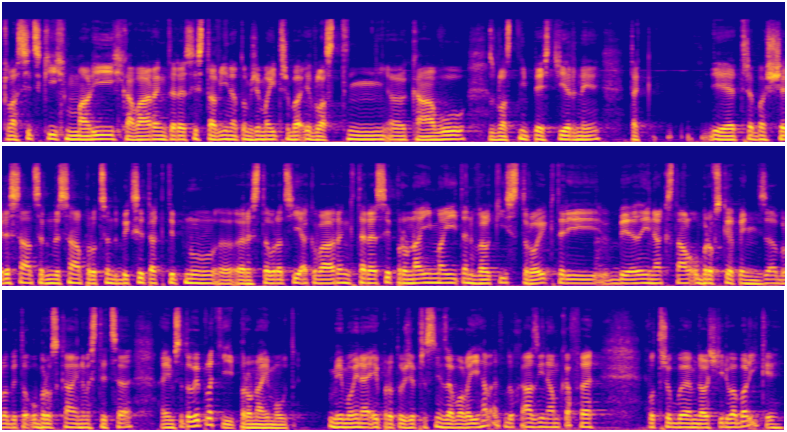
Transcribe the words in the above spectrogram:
klasických malých kaváren, které si staví na tom, že mají třeba i vlastní eh, kávu z vlastní pěstírny, tak je třeba 60-70% bych si tak typnul eh, restaurací a kváren, které si pronajímají ten velký stroj, který by jinak stál obrovské peníze a byla by to obrovská investice a jim se to vyplatí pronajmout. Mimo jiné i proto, že přesně zavolají, hele, dochází nám kafe, potřebujeme další dva balíky.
